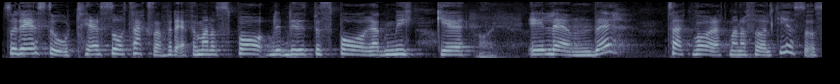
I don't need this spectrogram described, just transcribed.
Så det är stort. Jag är så tacksam för det. För man har spa- bli- blivit besparad mycket elände tack vare att man har följt Jesus.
